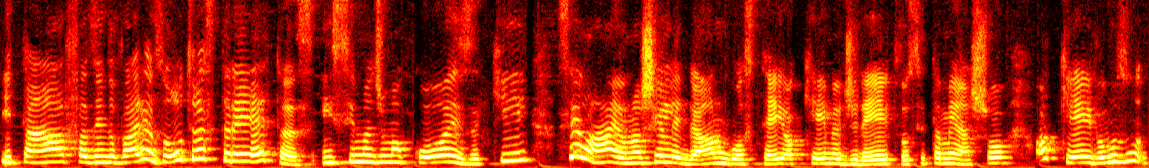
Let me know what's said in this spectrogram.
e está fazendo várias outras tretas em cima de uma coisa que, sei lá, eu não achei legal, não gostei, ok, meu direito, você também achou, ok, vamos,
